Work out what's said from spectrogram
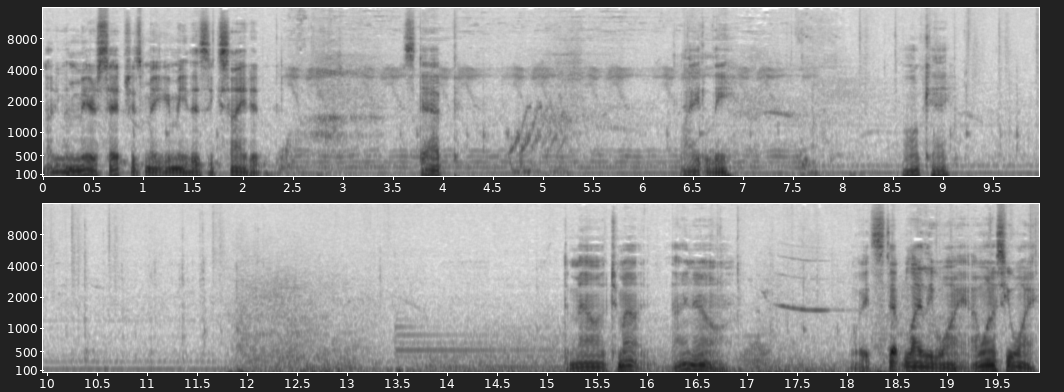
Not even Mayor Setch is making me this excited. Step. Lightly. Okay. To mount, to mount, I know. Wait, step lightly, why? I want to see why.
